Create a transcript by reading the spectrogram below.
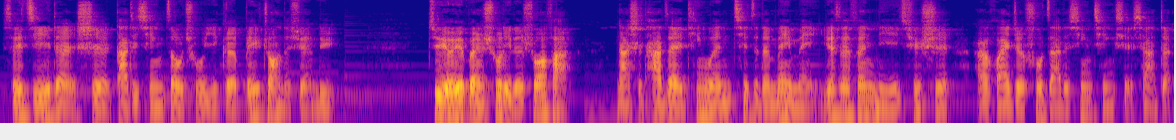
随即的是大提琴奏出一个悲壮的旋律。据有一本书里的说法，那是他在听闻妻子的妹妹约瑟芬妮去世而怀着复杂的心情写下的。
